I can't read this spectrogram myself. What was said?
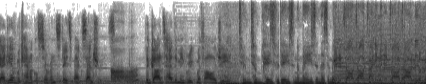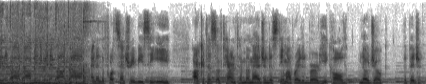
The idea of mechanical servants dates back centuries. The gods had them in Greek mythology, Tim Tim pays for days in a maze, and there's a minotaur, tiny minotaur, little minotaur, mini minotaur. and in the 4th century BCE, Archytas of Tarentum imagined a steam operated bird he called, no joke, the pigeon.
